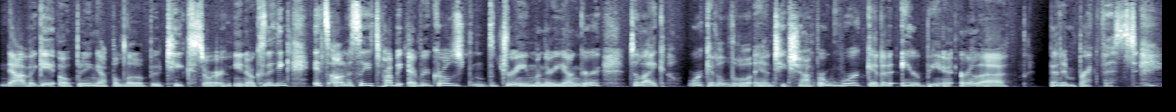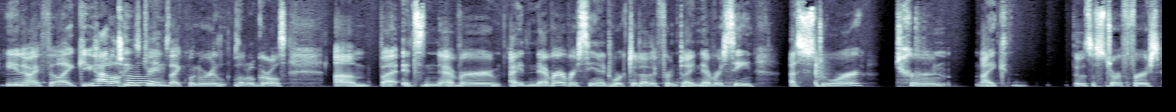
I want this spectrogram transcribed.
navigate opening up a little boutique store, you know, because I think it's honestly, it's probably every girl's dream when they're younger to like work at a little antique shop or work at an Airbnb or a bed and breakfast. You know, I feel like you had all these dreams like when we were little girls. Um, but it's never, I'd never ever seen, I'd worked at other firms, but I'd never seen a store turn like there was a store first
